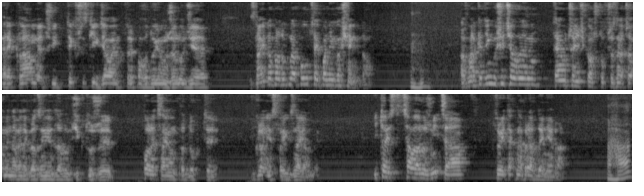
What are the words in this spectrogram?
reklamy, czyli tych wszystkich działań, które powodują, że ludzie znajdą produkt na półce i po niego sięgną. A w marketingu sieciowym tę część kosztów przeznaczamy na wynagrodzenie dla ludzi, którzy polecają produkty w gronie swoich znajomych. I to jest cała różnica, której tak naprawdę nie ma. Aha,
